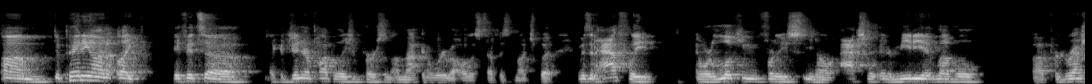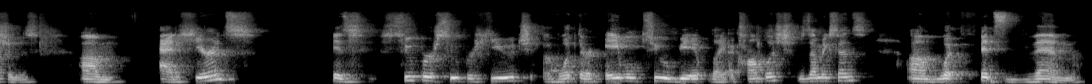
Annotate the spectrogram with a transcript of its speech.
um, depending on like if it's a like a general population person, I'm not going to worry about all this stuff as much. But if it's an athlete and we're looking for these, you know, actual intermediate level uh, progressions, um, adherence is super super huge of what they're able to be able, like accomplish. Does that make sense? Um, what fits them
